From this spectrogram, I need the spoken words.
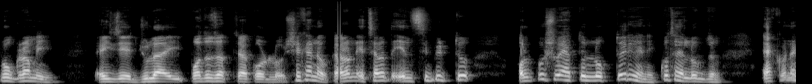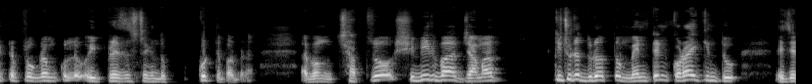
প্রোগ্রামই এই যে জুলাই পদযাত্রা করল সেখানেও, কারণ এছাড়া তো এনসিপির তো অল্প সময় এত লোক তৈরি হয়নি, কোথায় লোকজন? এখন একটা প্রোগ্রাম করলে ওই প্রেজেন্সটা কিন্তু করতে পারবে না। এবং ছাত্র শিবির বা জামাত কিছুটা দূরত্ব মেনটেন করাই কিন্তু এই যে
